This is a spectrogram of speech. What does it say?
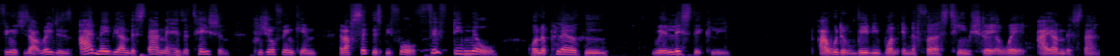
thing which is outrageous, is I maybe understand the hesitation because you're thinking and I've said this before 50 mm. mil on a player who realistically I wouldn't really want in the first team straight away. I understand.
